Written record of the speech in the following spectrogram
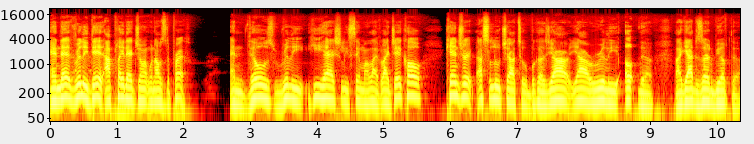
And that really did. I played that joint when I was depressed. And those really, he actually saved my life. Like J. Cole, Kendrick, I salute y'all too because y'all y'all really up there. Like y'all deserve to be up there.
